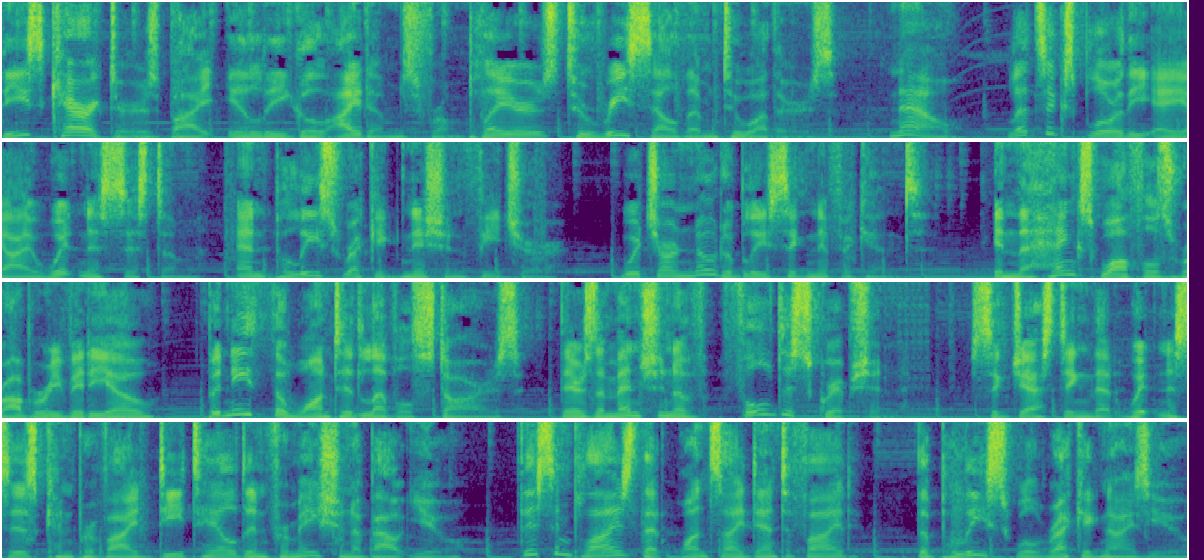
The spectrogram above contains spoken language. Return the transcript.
these characters buy illegal items from players to resell them to others. Now, let's explore the AI witness system and police recognition feature, which are notably significant. In the Hank's Waffles robbery video, beneath the wanted level stars, there's a mention of full description, suggesting that witnesses can provide detailed information about you. This implies that once identified, the police will recognize you.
